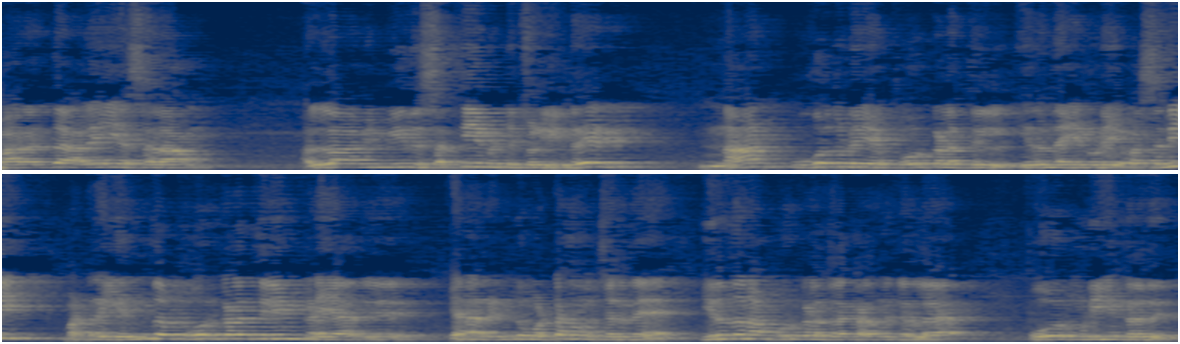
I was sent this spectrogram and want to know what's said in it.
மா ரத்த அலைய சலாம் அல்லாவின் மீது சத்தியமிட்டு சொல்கின்றேன். நான் உகதுடைய போர்க்களத்தில் இருந்த என்னுடைய வசதி மற்ற எந்த போர்க்களத்திலையும் கிடையாது. ஏன்னா ரெண்டு ஒட்டகம் வச்சிருந்தேன். இருந்த நான் போர்க்களத்துல கலந்துக்கல போர் முடிகின்றது.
